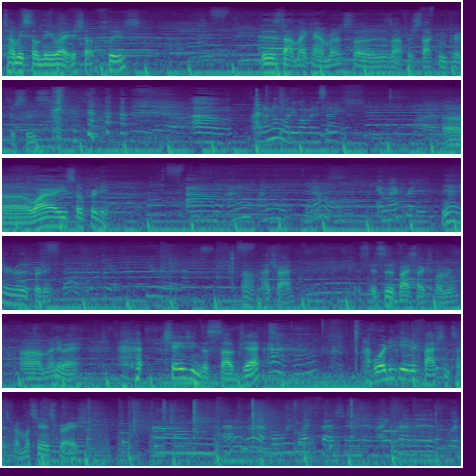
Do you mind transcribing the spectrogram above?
tell me something about yourself, please? This is not my camera, so this is not for stalking purposes. Um, I don't know. What do you want me to tell you? Uh, why are you so pretty? Um, I don't, I don't know. Am I pretty? Yeah, you're really pretty. Oh, thank you. You're really nice. Oh, I try. It's, it's a bisexual me. Um, anyway, changing the subject. Uh-huh. Where do you get your fashion sense from? What's your inspiration? Um, I don't know. I've always liked fashion, and I kind of would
